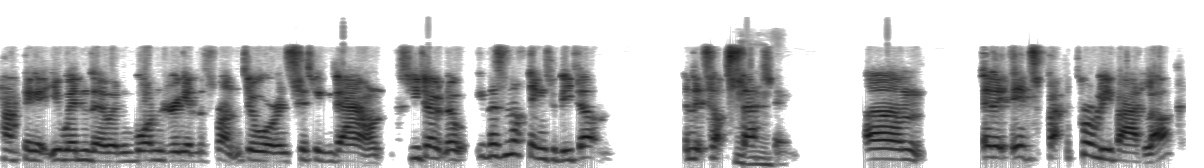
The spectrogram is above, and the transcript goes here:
tapping at your window and wandering in the front door and sitting down because you don't know. There's nothing to be done, and it's upsetting. Um, and it, it's ba- probably bad luck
